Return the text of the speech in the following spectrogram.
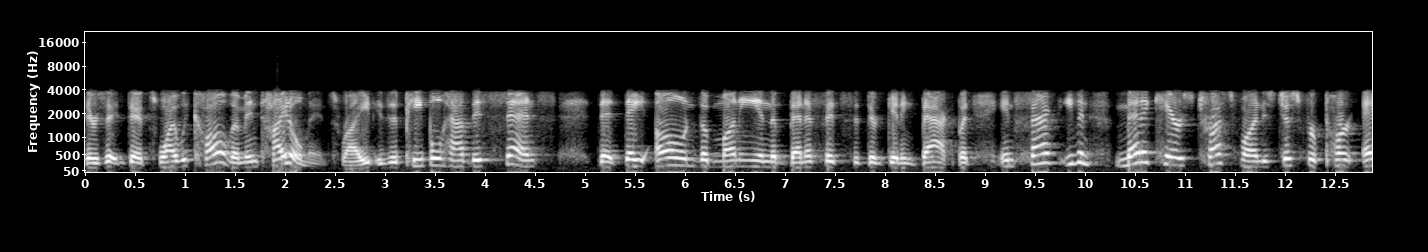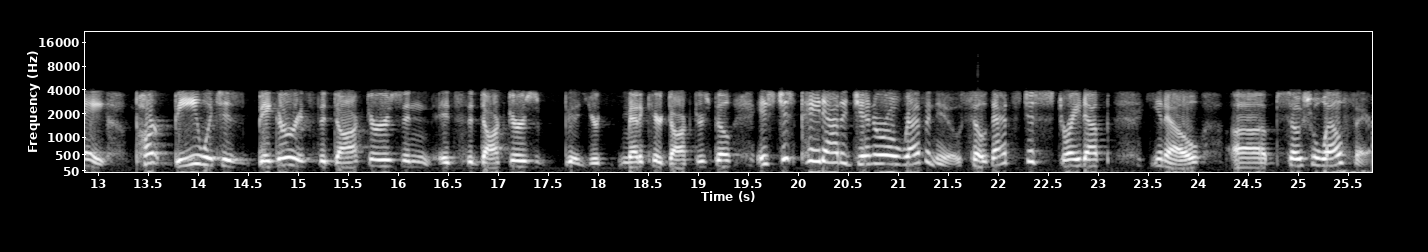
There's a, that's why we call them entitlements, right? Is that people have this sense that they own the money and the benefits that they're getting back. But in fact, even Medicare's trust fund is just for Part A. Part B, which is bigger, it's the doctors and it's the doctors your Medicare doctor's bill is just paid out of general revenue. So that's just straight up, you know, uh, social welfare.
